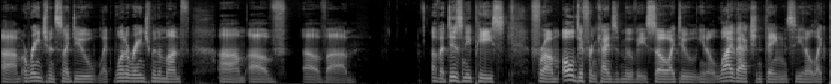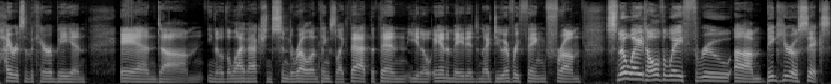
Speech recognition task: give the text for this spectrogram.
um, arrangements, and I do like one arrangement a month um, of of um, of a Disney piece from all different kinds of movies. So I do, you know, live action things, you know, like Pirates of the Caribbean and, um, you know, the live action Cinderella and things like that. But then, you know, animated, and I do everything from Snow White all the way through um, Big Hero 6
